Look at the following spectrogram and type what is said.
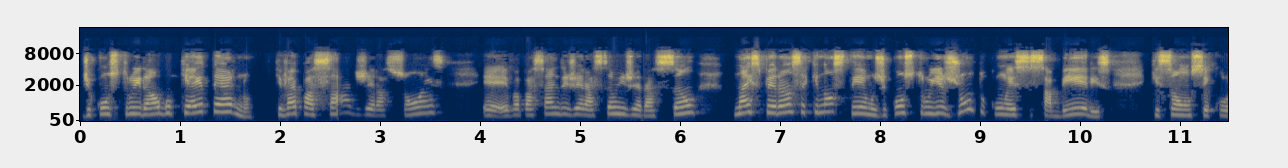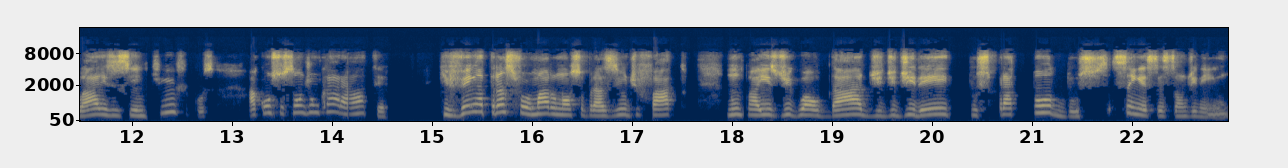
de construir algo que é eterno, que vai passar de gerações, é, vai passar de geração em geração, na esperança que nós temos de construir, junto com esses saberes que são seculares e científicos, a construção de um caráter que venha transformar o nosso Brasil de fato num país de igualdade, de direitos para todos, sem exceção de nenhum.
